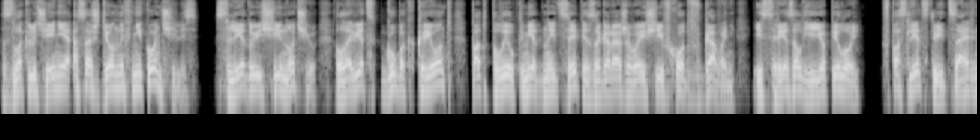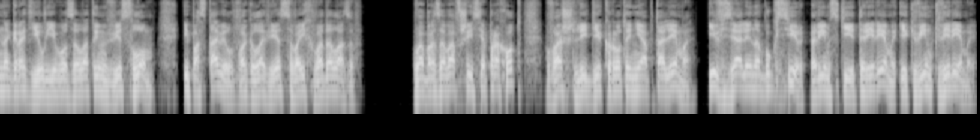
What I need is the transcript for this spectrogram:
злоключения осажденных не кончились. Следующей ночью ловец губок Крионт подплыл к медной цепи, загораживающей вход в гавань, и срезал ее пилой. Впоследствии царь наградил его золотым веслом и поставил во главе своих водолазов. В образовавшийся проход вошли декроты Неопталема и взяли на буксир римские триремы и квинквиремы.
